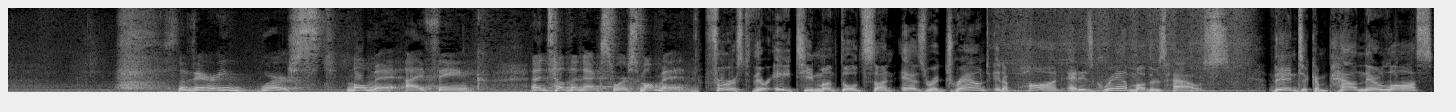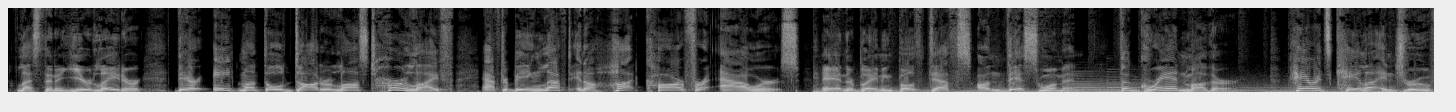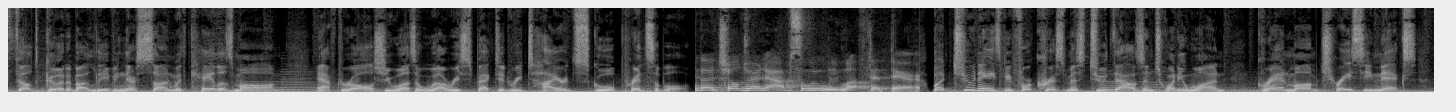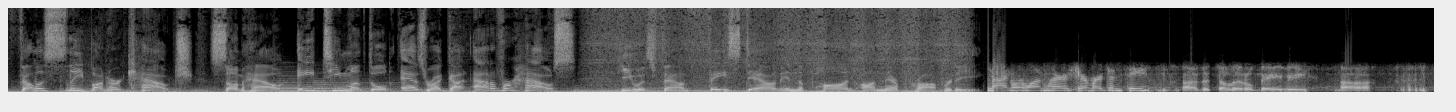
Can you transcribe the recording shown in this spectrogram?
the very worst moment, I think, until the next worst moment. First, their 18 month old son Ezra drowned in a pond at his grandmother's house. Then, to compound their loss, less than a year later, their eight month old daughter lost her life after being left in a hot car for hours. And they're blaming both deaths on this woman, the grandmother. Parents Kayla and Drew felt good about leaving their son with Kayla's mom. After all, she was a well respected retired school principal. The children absolutely loved it there. But two days before Christmas 2021, Grandmom Tracy Nix fell asleep on her couch. Somehow, 18 month old Ezra got out of her house. He was found face down in the pond on their property. 911, where is your emergency? Uh, that's a little baby. Uh,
